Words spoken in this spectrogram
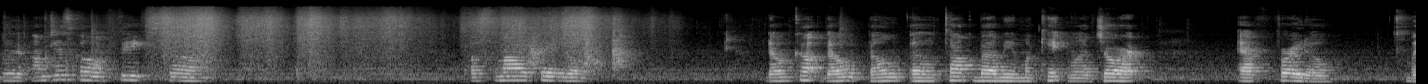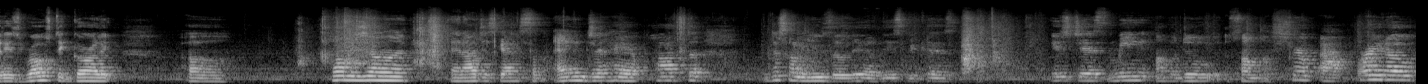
but I'm just gonna fix uh, a small thing of don't don't don't uh, talk about me in my my jar Alfredo, but it's roasted garlic uh, Parmesan and I just got some angel hair pasta. I'm just going to use a little of this because it's just me. I'm going to do some shrimp alfredo.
